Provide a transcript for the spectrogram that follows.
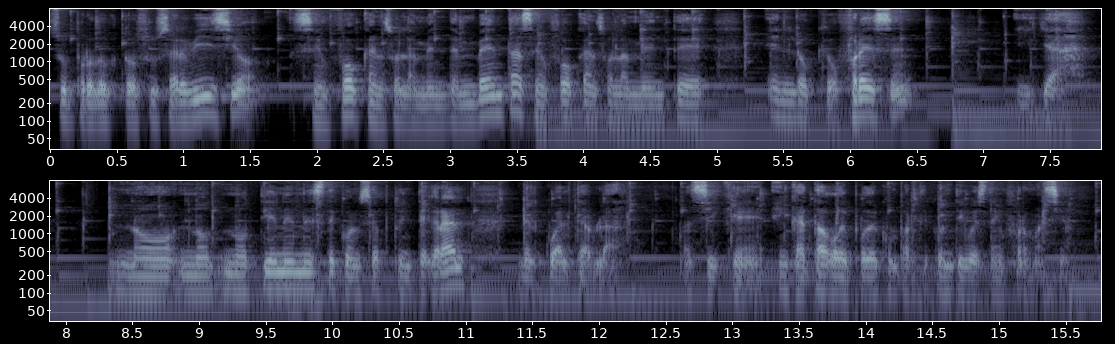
su producto o su servicio, se enfocan solamente en ventas, se enfocan solamente en lo que ofrecen y ya. No, no, no tienen este concepto integral del cual te he hablado. Así que encantado de poder compartir contigo esta información.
